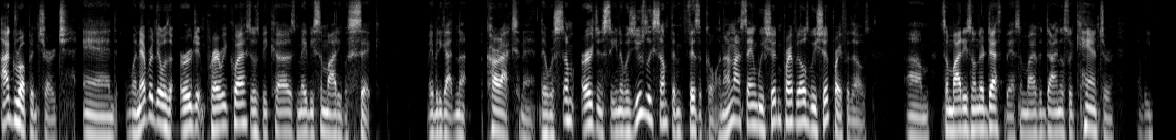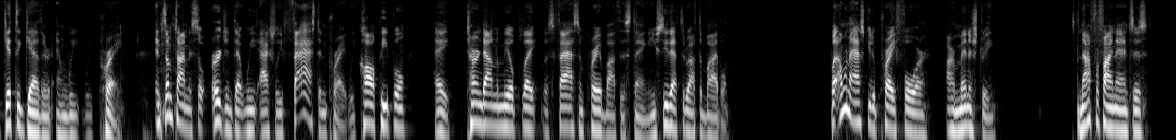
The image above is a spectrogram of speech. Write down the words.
I grew up in church, and whenever there was an urgent prayer request, it was because maybe somebody was sick, maybe they got in a car accident. There was some urgency, and it was usually something physical. And I'm not saying we shouldn't pray for those; we should pray for those. Um, somebody's on their deathbed, somebody was diagnosed with cancer, and we get together and we we pray. And sometimes it's so urgent that we actually fast and pray. We call people, hey, turn down the meal plate. Let's fast and pray about this thing. And you see that throughout the Bible. But I want to ask you to pray for our ministry, not for finances,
